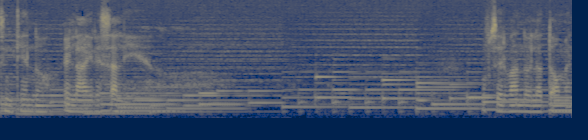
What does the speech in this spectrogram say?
Sintiendo el aire salir. Observando el abdomen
